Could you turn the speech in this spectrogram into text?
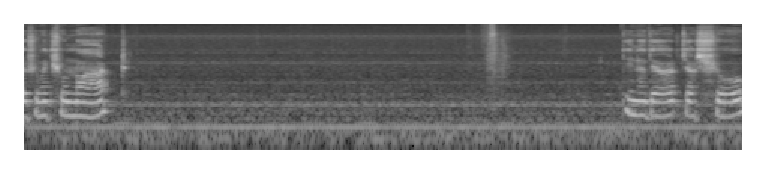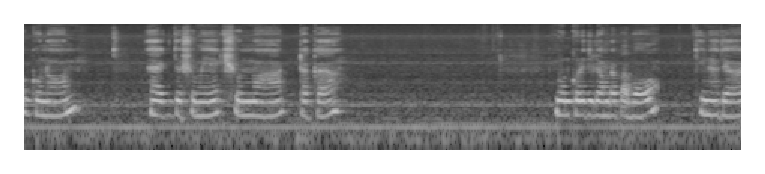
দশমিক শূন্য আট। তিন হাজার চারশো গুণন এক দশমিক শূন্য আট টাকা গুণ করে দিলে আমরা পাবো তিন হাজার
